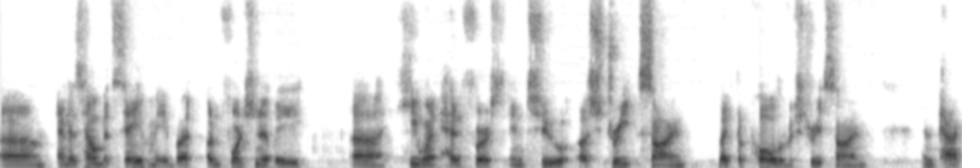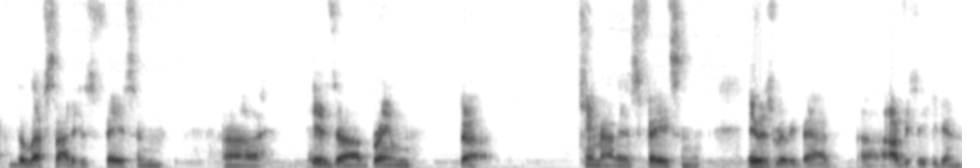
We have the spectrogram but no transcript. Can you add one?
um, and his helmet saved me. But unfortunately, uh, he went headfirst into a street sign, like the pole of a street sign, and packed the left side of his face, and uh, his uh, brain uh, came out of his face, and it was really bad. Uh, obviously, he didn't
